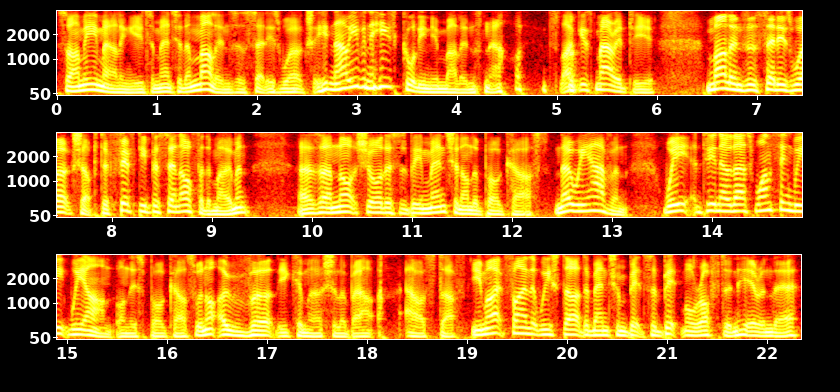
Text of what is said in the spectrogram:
So I'm emailing you to mention that Mullins has set his workshop. Now even he's calling you Mullins now. it's like he's married to you. Mullins has set his workshops to 50% off at the moment as I'm not sure this has been mentioned on the podcast. No, we haven't. We do you know that's one thing we, we aren't on this podcast. We're not overtly commercial about our stuff. You might find that we start to mention bits a bit more often here and there.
